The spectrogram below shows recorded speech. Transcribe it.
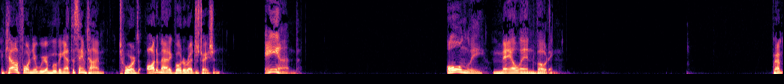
In California, we are moving at the same time towards automatic voter registration and only mail in voting. Okay.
